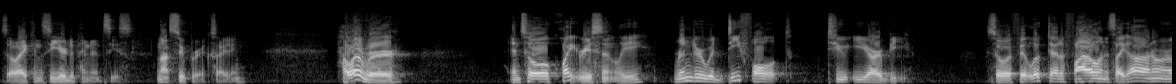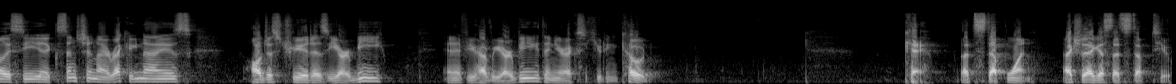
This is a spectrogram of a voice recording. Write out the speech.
So I can see your dependencies. Not super exciting. However, until quite recently, render would default to ERB. So if it looked at a file and it's like, oh, I don't really see an extension I recognize, I'll just treat it as ERB. And if you have ERB, then you're executing code. Okay, that's step one. Actually, I guess that's step two.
